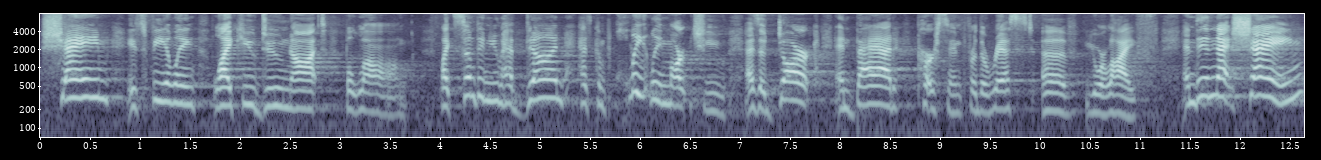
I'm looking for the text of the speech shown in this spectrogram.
Shame is feeling like you do not belong, Like something you have done has completely marked you as a dark and bad person for the rest of your life. And then that shame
